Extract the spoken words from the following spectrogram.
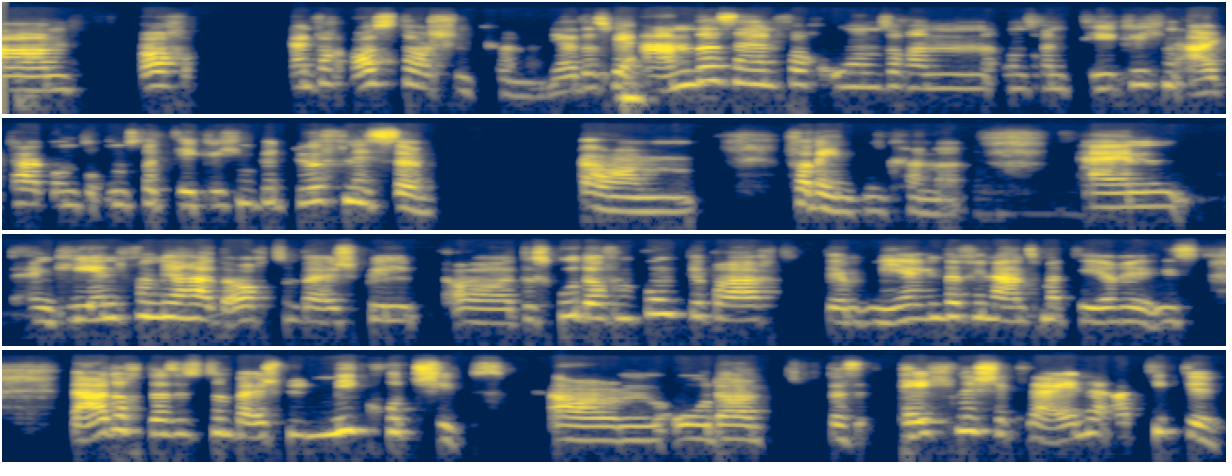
ähm, auch einfach austauschen können, ja, dass wir anders einfach unseren, unseren täglichen Alltag und unsere täglichen Bedürfnisse ähm, verwenden können. Ein ein Klient von mir hat auch zum Beispiel äh, das gut auf den Punkt gebracht, der mehr in der Finanzmaterie ist. Dadurch, dass es zum Beispiel Mikrochips ähm, oder das technische kleine Artikel,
